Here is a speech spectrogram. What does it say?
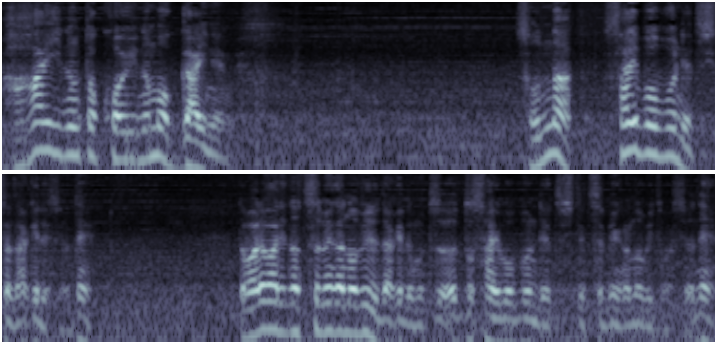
母犬と子犬も概念です。そんな細胞分裂しただけですよね。我々の爪が伸びるだけでもずっと細胞分裂して爪が伸びてますよね。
